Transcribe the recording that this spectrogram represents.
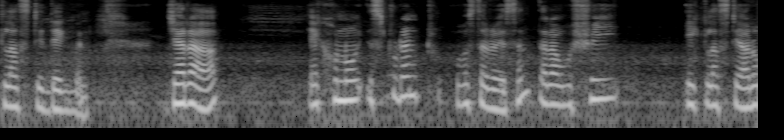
ক্লাসটি দেখবেন। যারা এখনও স্টুডেন্ট অবস্থায় রয়েছেন, তারা অবশ্যই এই ক্লাসটি আরও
